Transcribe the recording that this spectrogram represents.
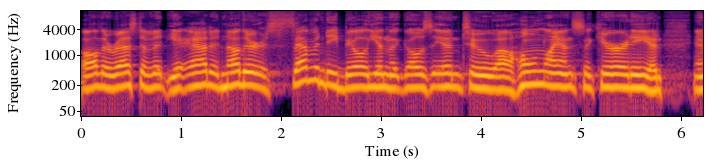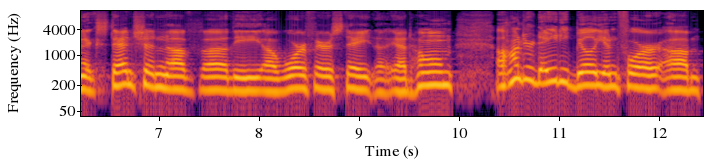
all the rest of it. You add another 70 billion that goes into uh, homeland security and an extension of uh, the uh, warfare state uh, at home. 180 billion for um,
